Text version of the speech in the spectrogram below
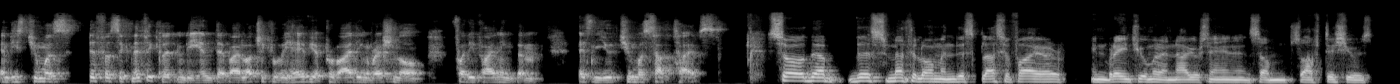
And these tumors differ significantly in their biological behavior, providing rationale for defining them as new tumor subtypes. So the, this methylome and this classifier in brain tumor, and now you're saying in some soft tissues,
